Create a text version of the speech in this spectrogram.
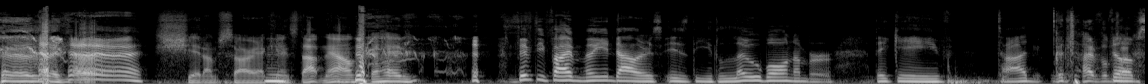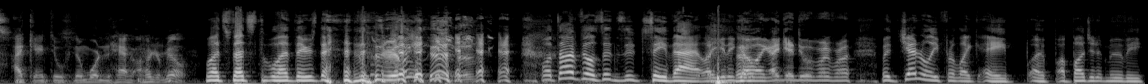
I was like, Shit, I'm sorry, I can't stop now. Go ahead. Fifty-five million dollars is the low ball number they gave Todd. Good time, Phillips. Phillips. I can't do no more than half a hundred mil. Well, that's that's the, well, there's that. Really? well, Todd Phillips didn't say that. Like he didn't go like I can't do it, for, for-" but generally for like a, a a budgeted movie,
